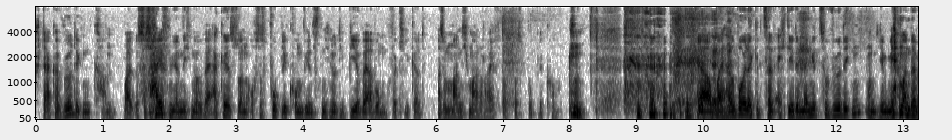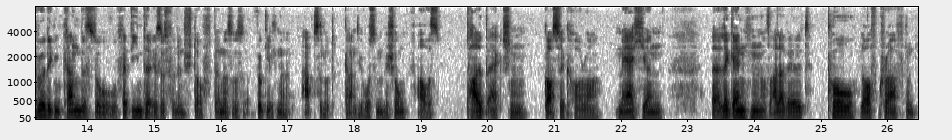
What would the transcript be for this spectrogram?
stärker würdigen kann, weil es reifen ja nicht nur Werke, sondern auch das Publikum, wie uns nicht nur die Bierwerbung verklickert. Also manchmal reift auch das Publikum. ja, und bei Hellboy, da gibt es halt echt jede Menge zu würdigen und je mehr man da würdigen kann, desto verdienter ist es für den Stoff, denn das ist wirklich eine absolut grandiose Mischung aus Pulp-Action, Gothic-Horror, Märchen, äh, Legenden aus aller Welt, Poe, Lovecraft und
